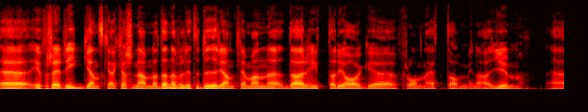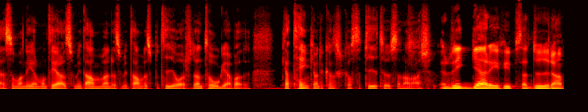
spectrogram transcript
eh, i och för sig riggen ska jag kanske nämna, den är väl lite dyr egentligen men eh, där hittade jag från ett av mina gym som var nedmonterad som inte användes, som inte användes på tio år. Så den tog jag. Kan tänka mig att det kanske kostar 10 000 annars. Riggar är hyfsat dyra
